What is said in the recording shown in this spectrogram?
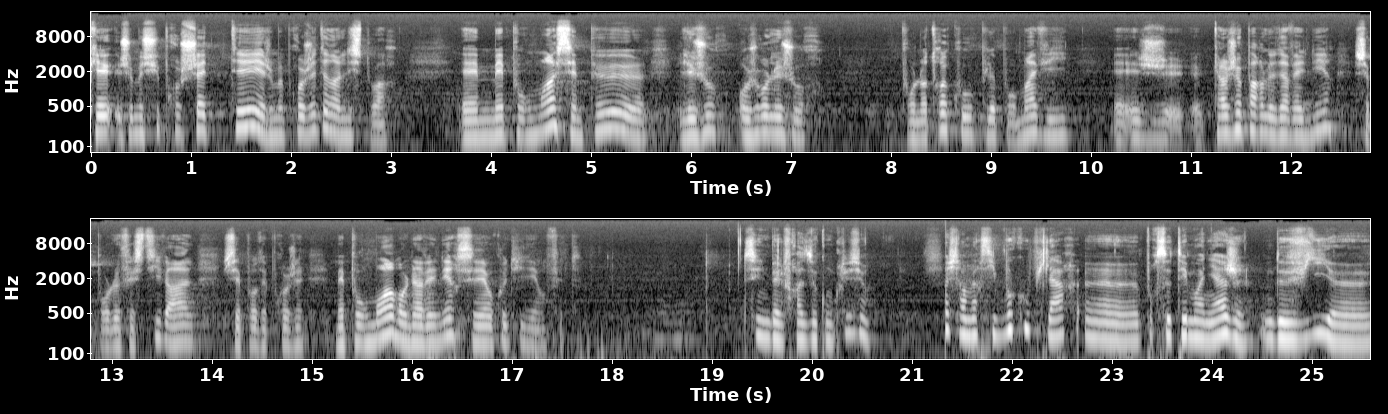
que je me suis projetée et je me projetais dans l'histoire. Mais pour moi, c'est un peu euh, le jour, au jour le jour. Pour notre couple, pour ma vie. Quand je parle d'avenir, c'est pour le festival, c'est pour des projets. Mais pour moi, mon avenir, c'est au quotidien, en fait. C'est une belle phrase de conclusion. Je te remercie beaucoup, Pilar, euh, pour ce témoignage de vie euh,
